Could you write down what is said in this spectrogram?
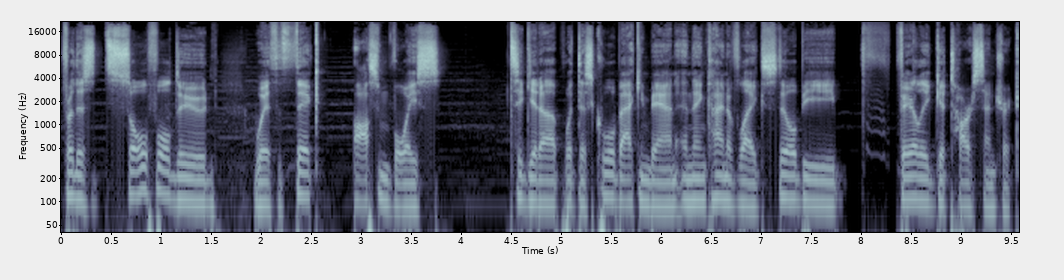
for this soulful dude with a thick, awesome voice to get up with this cool backing band and then kind of like still be fairly guitar centric,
